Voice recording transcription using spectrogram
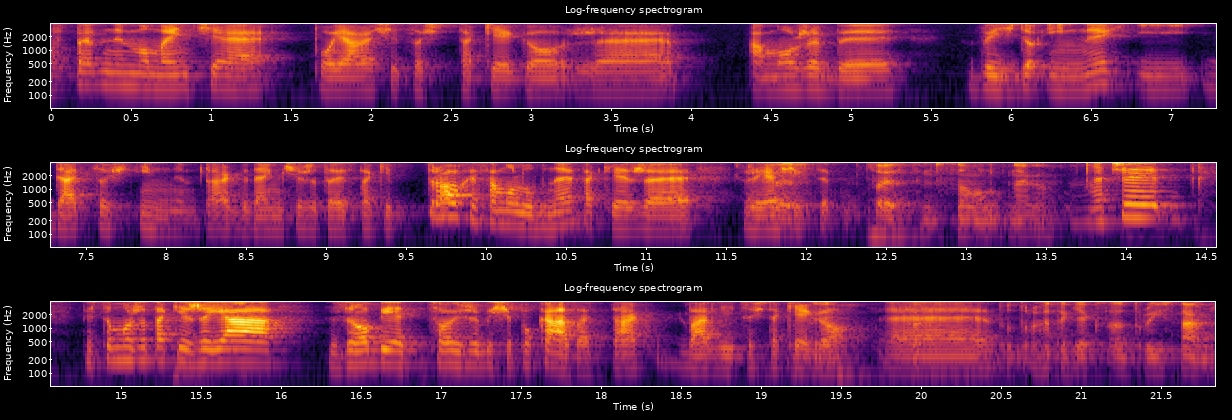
w pewnym momencie pojawia się coś takiego, że a może by wyjść do innych i dać coś innym, tak? Wydaje mi się, że to jest takie trochę samolubne, takie, że, że ja się jest, chcę... Co jest z tym samolubnego? Znaczy, jest to może takie, że ja zrobię coś, żeby się pokazać, tak? Bardziej coś takiego. Okej. E... To trochę tak jak z altruistami,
